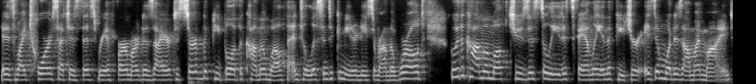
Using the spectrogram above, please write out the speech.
It is why tours such as this reaffirm our desire to serve the people of the Commonwealth and to listen to communities around the world. Who the Commonwealth chooses to lead its family in the future isn't what is on my mind.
